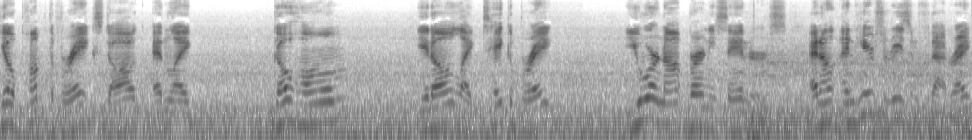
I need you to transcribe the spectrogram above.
yo, pump the brakes, dog, and like go home, you know, like take a break. You are not Bernie Sanders. And I'll, and here's the reason for that, right?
